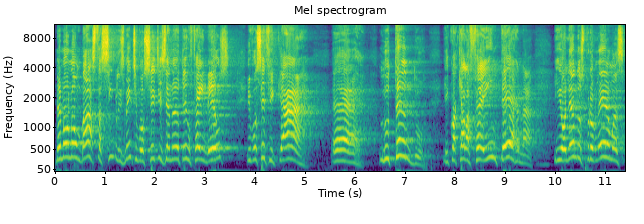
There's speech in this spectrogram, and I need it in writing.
Meu irmão, não basta simplesmente você dizer, não, eu tenho fé em Deus, e você ficar é, lutando e com aquela fé interna e olhando os problemas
